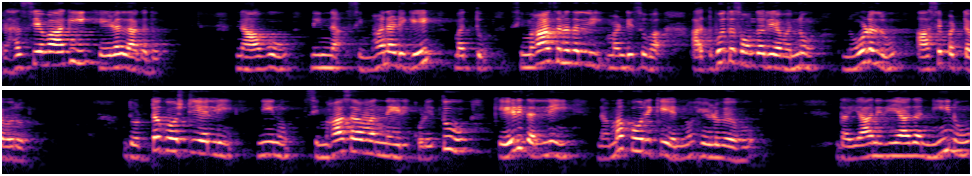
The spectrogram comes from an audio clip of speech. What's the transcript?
ರಹಸ್ಯವಾಗಿ ಹೇಳಲಾಗದು. ನಾವು ನಿನ್ನ ಸಿಂಹನಡಿಗೆ ಮತ್ತು ಸಿಂಹಾಸನದಲ್ಲಿ ಮಂಡಿಸುವ ಅದ್ಭುತ ಸೌಂದರ್ಯವನ್ನು ನೋಡಲು ಆಸೆಪಟ್ಟವರು. ದೊಡ್ಡ ಗೋಷ್ಠಿಯಲ್ಲಿ ನೀನು ಸಿಂಹಾಸನವನ್ನೇರಿ ಕುಳಿತು ಕೇಳಿದಲ್ಲಿ ನಮ್ಮ ಕೋರಿಕೆಯನ್ನು ಹೇಳುವೆವು. ದಯಾನಿಧಿಯಾದ ನೀನು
